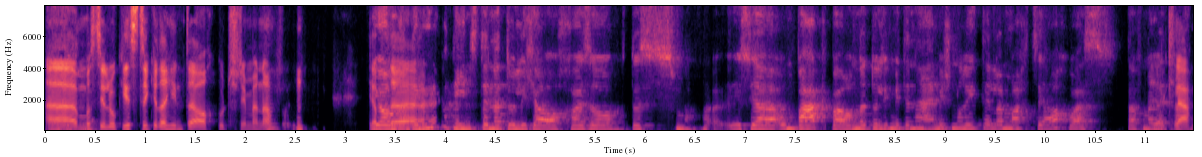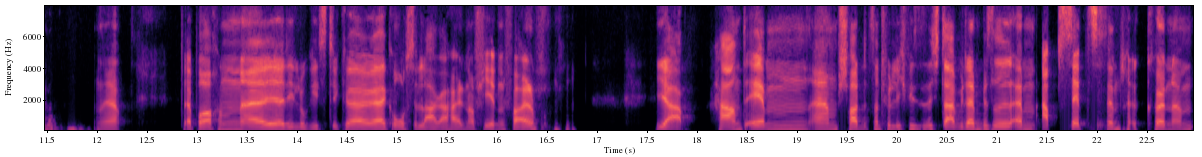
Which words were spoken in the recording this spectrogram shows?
Äh, muss die. Logistik dahinter auch gut stimmen, ne? Ich Ja, und dann die Lieferdienste natürlich auch. Also das ist ja unpackbar. Und natürlich mit den heimischen Retailern macht sie auch was. Darf man ja klar, ja, da brauchen äh, die Logistiker äh, große Lagerhallen auf jeden Fall. Ja, H&M ähm, schaut jetzt natürlich, wie sie sich da wieder ein bisschen ähm, absetzen können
